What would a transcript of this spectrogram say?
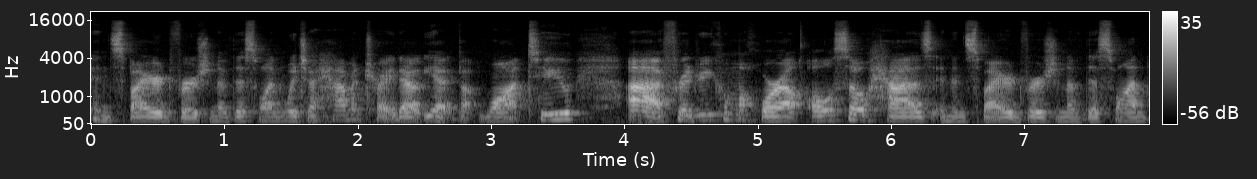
inspired version of this one, which I haven't tried out yet, but want to. Uh, Majora also has an inspired version of this one.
